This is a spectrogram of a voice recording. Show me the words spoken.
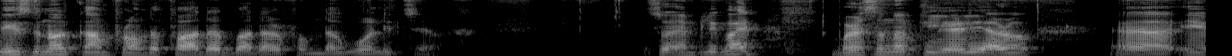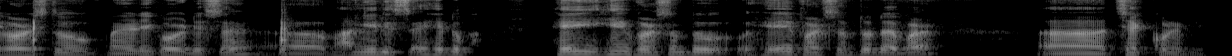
this do not come from the father but are from the world itself so' amplified ভাৰ্চনত ক্লিয়াৰলি আৰু এই ভাৰ্চটো হেৰি কৰি দিছে ভাঙি দিছে। সেইটো সেই সেই ভাৰ্চনটো সেই ভাৰ্চনটোত এবাৰ চেক কৰিবি।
